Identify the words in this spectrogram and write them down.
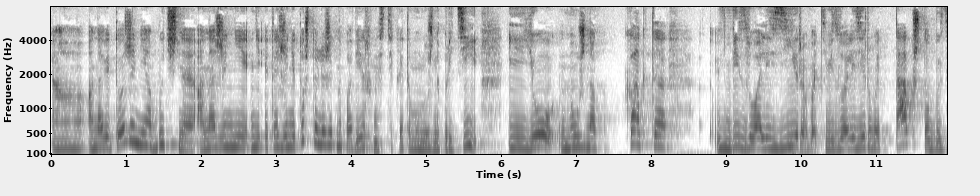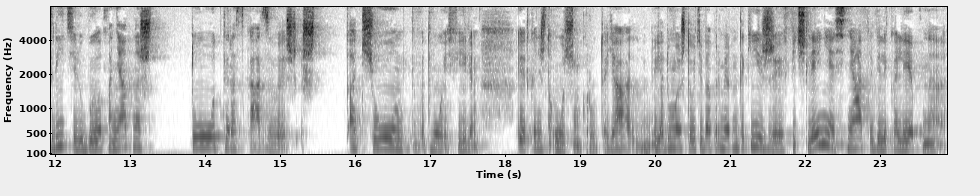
а, она ведь тоже необычная, она же не, не, это же не то, что лежит на поверхности, к этому нужно прийти, и ее нужно как-то визуализировать, визуализировать так, чтобы зрителю было понятно, что ты рассказываешь, о чем твой фильм. И это, конечно, очень круто. Я, я думаю, что у тебя примерно такие же впечатления, снято великолепно.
